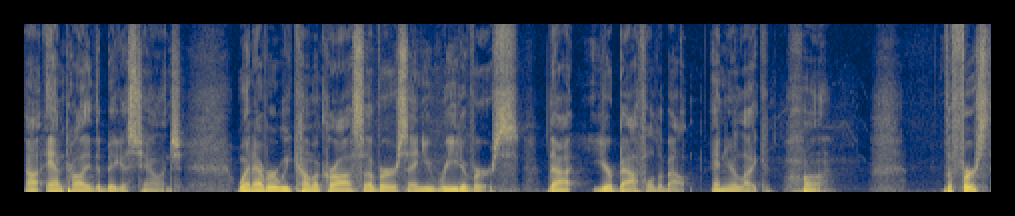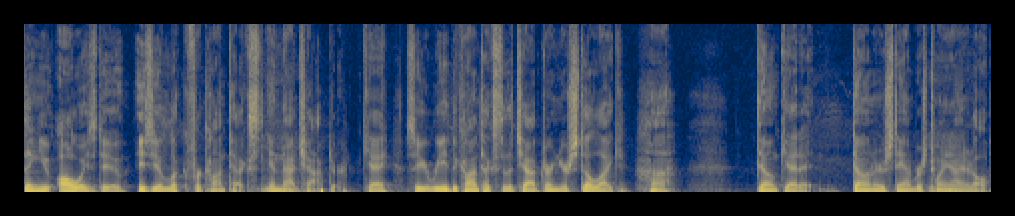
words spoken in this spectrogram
uh, and probably the biggest challenge. Whenever we come across a verse and you read a verse that you're baffled about, and you're like, huh, the first thing you always do is you look for context in that chapter. Okay. So you read the context of the chapter and you're still like, huh, don't get it. Don't understand verse mm-hmm. 29 at all.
